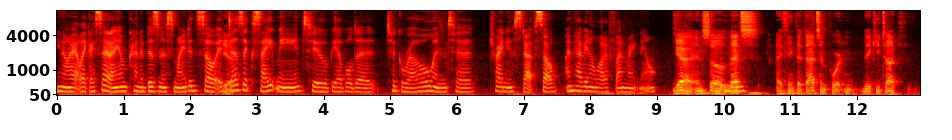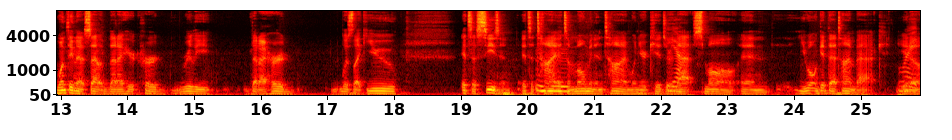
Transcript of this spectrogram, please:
you know, I, like I said, I am kind of business minded, so it Yeah. does excite me to be able to to grow and to try new stuff. So I'm having a lot of fun right now. Yeah, and so Mm-hmm. that's I think that that's important. Like you talked, one thing that sound that I hear, heard really that I heard was like you. It's a season. It's a time. It's a moment in time when your kids are Mm-hmm. Yeah. that small, and you won't get that time back. You know.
